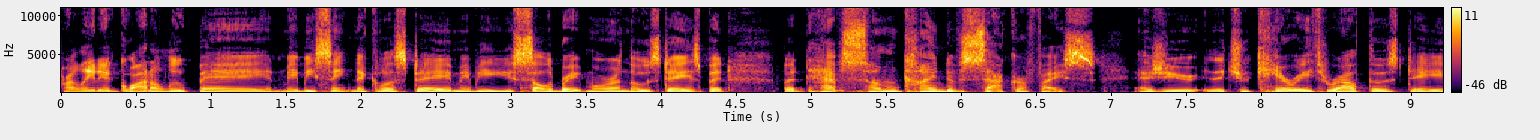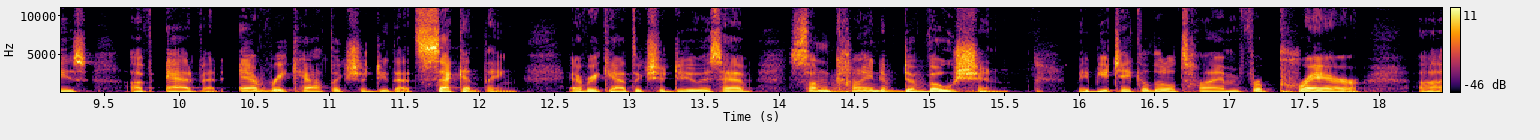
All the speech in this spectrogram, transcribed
Our Lady of Guadalupe and maybe St. Nicholas Day, maybe you celebrate more on those days, but but have some kind of sacrifice as you that you carry throughout those days of Advent. Every Catholic should do that. Second thing every Catholic should do is have some kind of devotion Maybe you take a little time for prayer, uh,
